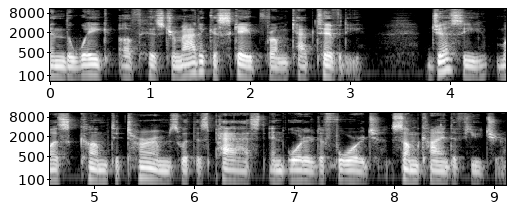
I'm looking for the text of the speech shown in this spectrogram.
in the wake of his dramatic escape from captivity. Jesse must come to terms with his past in order to forge some kind of future.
